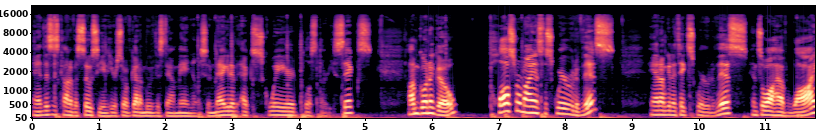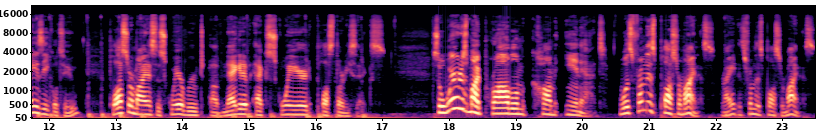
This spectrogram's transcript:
And this is kind of associated here, so I've got to move this down manually. So negative x squared plus 36. I'm going to go plus or minus the square root of this, and I'm going to take the square root of this. And so I'll have y is equal to plus or minus the square root of negative x squared plus 36. So where does my problem come in at? Well, it's from this plus or minus, right? It's from this plus or minus.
